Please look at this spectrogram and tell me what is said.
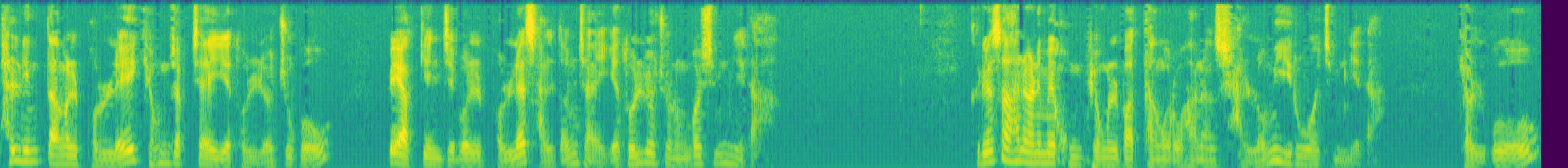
팔린 땅을 본래의 경작자에게 돌려주고 빼앗긴 집을 본래 살던 자에게 돌려주는 것입니다. 그래서 하나님의 공평을 바탕으로 하는 샬롬이 이루어집니다. 결국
